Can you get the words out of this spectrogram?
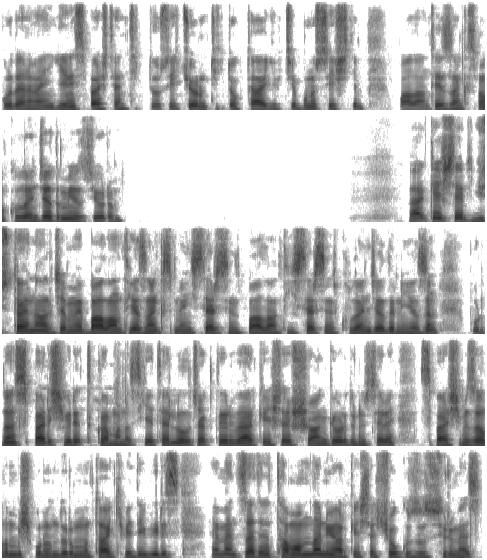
Buradan hemen yeni siparişten TikTok seçiyorum. TikTok takipçi bunu seçtim. Bağlantı yazan kısma kullanıcı adımı yazıyorum. Arkadaşlar 100 tane alacağım ve bağlantı yazan kısmına isterseniz bağlantı isterseniz kullanıcı adını yazın. Buradan sipariş vere tıklamanız yeterli olacaktır ve arkadaşlar şu an gördüğünüz üzere siparişimiz alınmış. Bunun durumunu takip edebiliriz. Hemen zaten tamamlanıyor arkadaşlar. Çok uzun sürmez.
